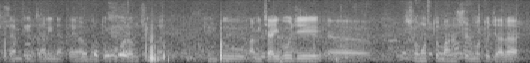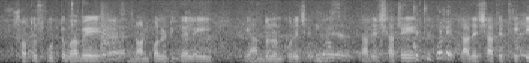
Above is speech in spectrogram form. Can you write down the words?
সেটা আমি ঠিক জানি না, তাই আমার মন্তব্য করা উচিত নয় কিন্তু আমি চাইব যে সমস্ত মানুষের মতো যারা স্বতঃস্ফূর্তভাবে নন পলিটিক্যাল এই আন্দোলন করেছে, তাদের সাথে তাদের সাথে থেকে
